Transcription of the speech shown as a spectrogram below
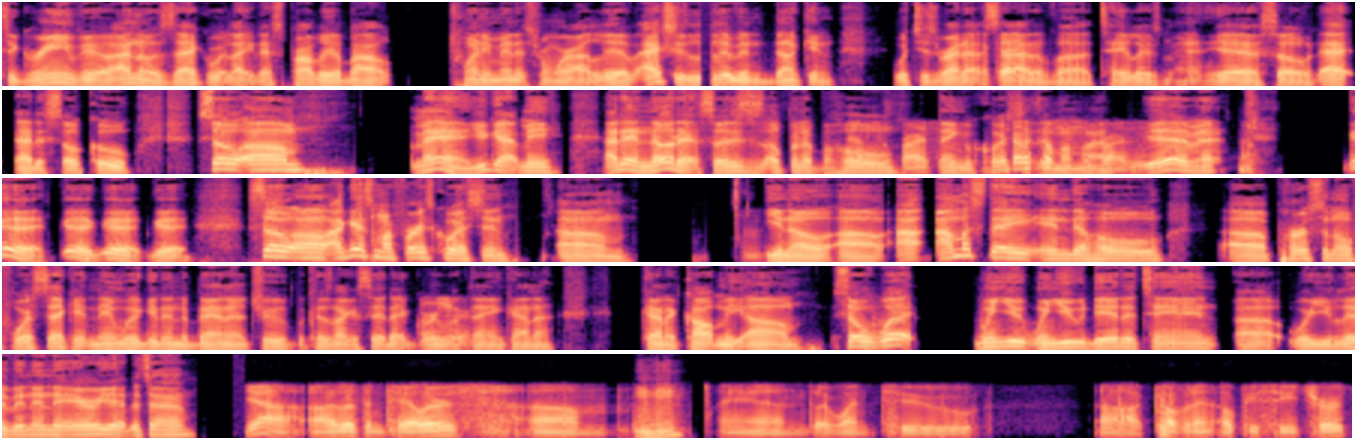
to Greenville. I know exactly what like that's probably about 20 minutes from where I live. I actually live in Duncan, which is right outside okay. of uh Taylors, man. Yeah, so that that is so cool. So um man, you got me. I didn't know that. So this has opened up a whole yeah, thing of questions in my mind. Yeah, man. Good, good, good, good. So uh, I guess my first question, um, mm-hmm. you know, uh, I, I'm gonna stay in the whole uh personal for a second, then we'll get into banner of truth because, like I said, that Greenwood sure. thing kind of kind of caught me. Um, so what when you when you did attend, uh, were you living in the area at the time? Yeah, I lived in Taylors, um, mm-hmm. And I went to uh, Covenant OPC Church,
